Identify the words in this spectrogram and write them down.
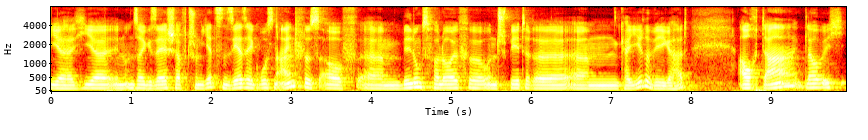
die ja hier in unserer Gesellschaft schon jetzt einen sehr, sehr großen Einfluss auf ähm, Bildungsverläufe und spätere ähm, Karrierewege hat, auch da, glaube ich,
